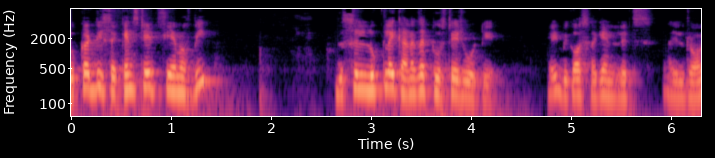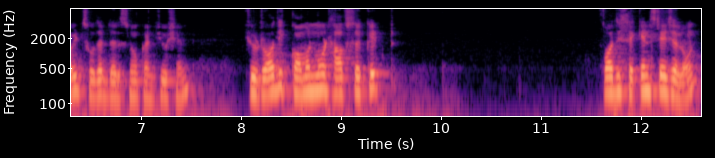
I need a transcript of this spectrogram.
look at the second stage CMFB this will look like another two stage OTA right? Because again let's I'll draw it so that there is no confusion. If you draw the common mode half circuit for the second stage alone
